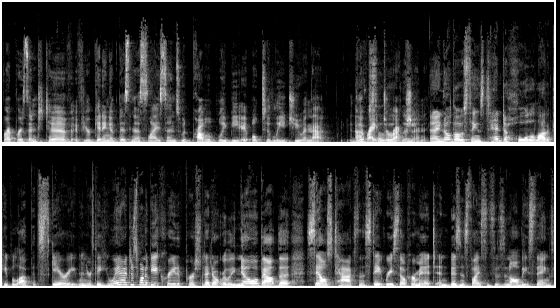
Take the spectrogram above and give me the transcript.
representative, if you're getting a business license, would probably be able to lead you in that the Absolutely. right direction. And I know those things tend to hold a lot of people up. It's scary when you're thinking, wait, I just want to be a creative person. I don't really know about the sales tax and the state resale permit and business licenses and all these things.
